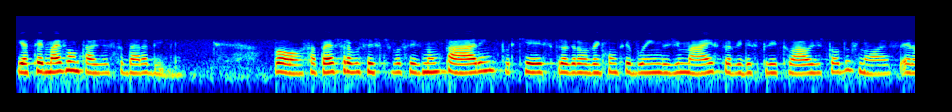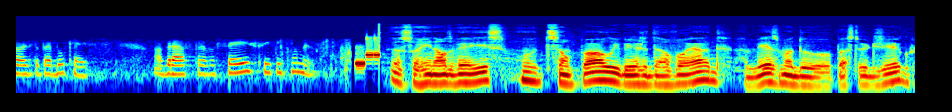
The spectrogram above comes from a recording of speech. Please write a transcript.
e a ter mais vontade de estudar a Bíblia. Bom, só peço para vocês que vocês não parem, porque esse programa vem contribuindo demais para a vida espiritual de todos nós, heróis do Biblecast. Um abraço para vocês, fiquem com Deus. Eu sou Reinaldo Veríssimo, de São Paulo, Igreja da Alvoada, a mesma do Pastor Diego.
